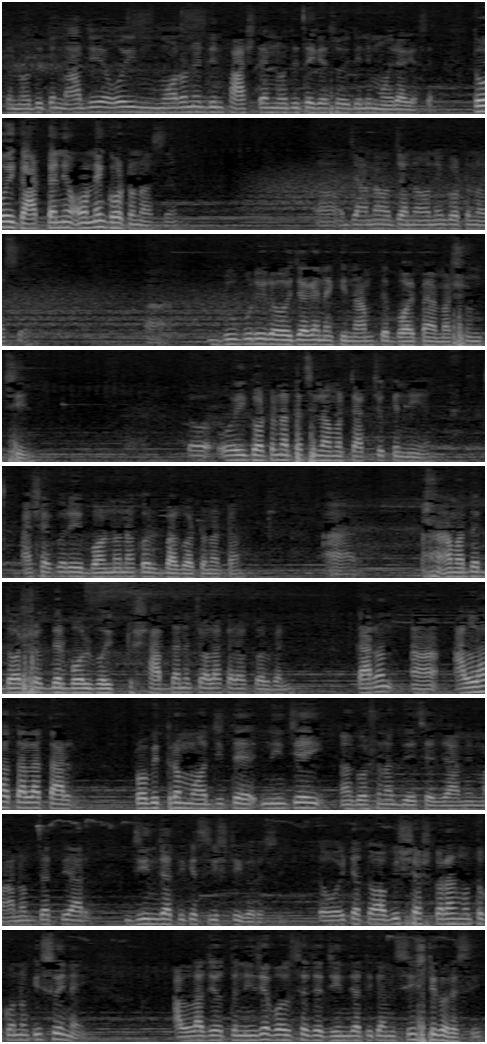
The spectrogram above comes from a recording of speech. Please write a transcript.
তো নদীতে না যেয়ে ওই মরণের দিন ফার্স্ট টাইম নদীতে গেছে, ওই দিনই মইরা গেছে। তো ওই ঘাটটা নিয়ে অনেক ঘটনা আছে। জানা অজানা অনেক ঘটনা আছে। ডুবুরির ওই জায়গায় নাকি নামতে ভয় পায়, আমার শুনছি। তো ওই ঘটনাটা ছিল আমার চাচুকে নিয়ে। আশা করি বর্ণনা করবা ঘটনাটা। আর আমাদের দর্শকদের বলব, একটু সাবধানে চলাফেরা করবেন। কারণ আল্লাহ তালা তার পবিত্র মসজিদে নিজেই ঘোষণা দিয়েছে যে আমি মানব জাতি আর জিন জাতিকে সৃষ্টি করেছি। তো ওইটা তো অবিশ্বাস করার মতো কোনো কিছুই নাই। আল্লাহ যেহেতু নিজে বলছে যে জিন জাতিকে আমি সৃষ্টি করেছি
